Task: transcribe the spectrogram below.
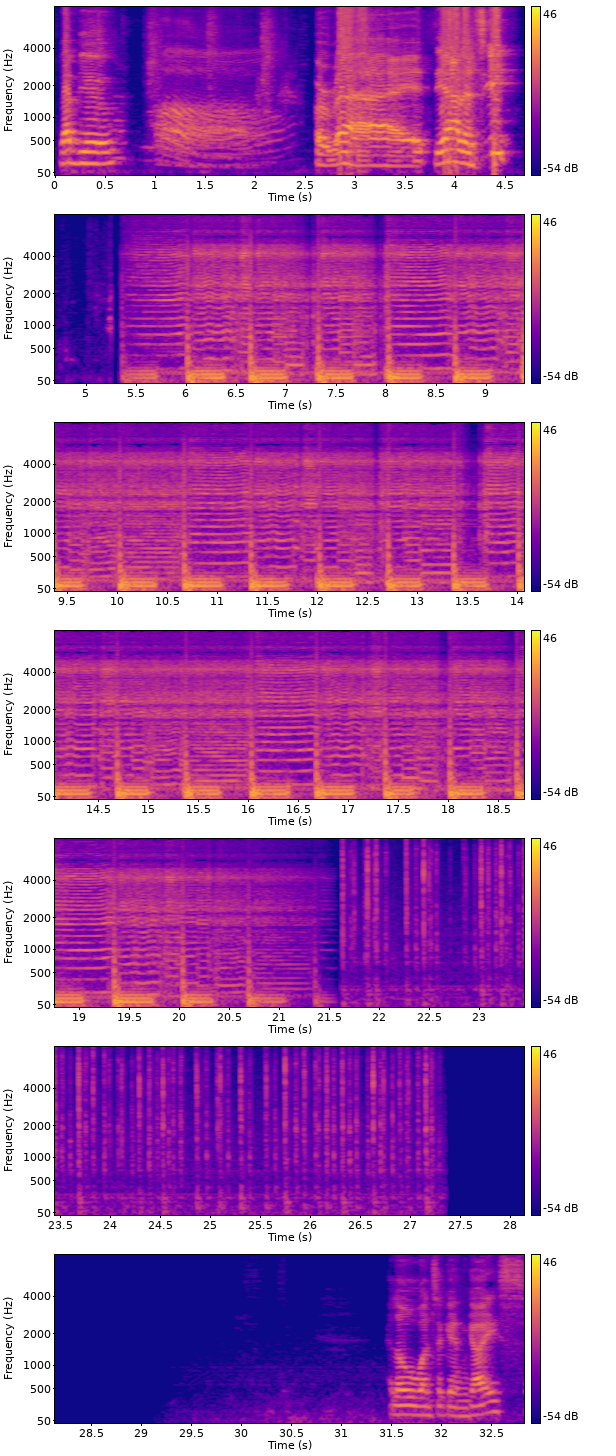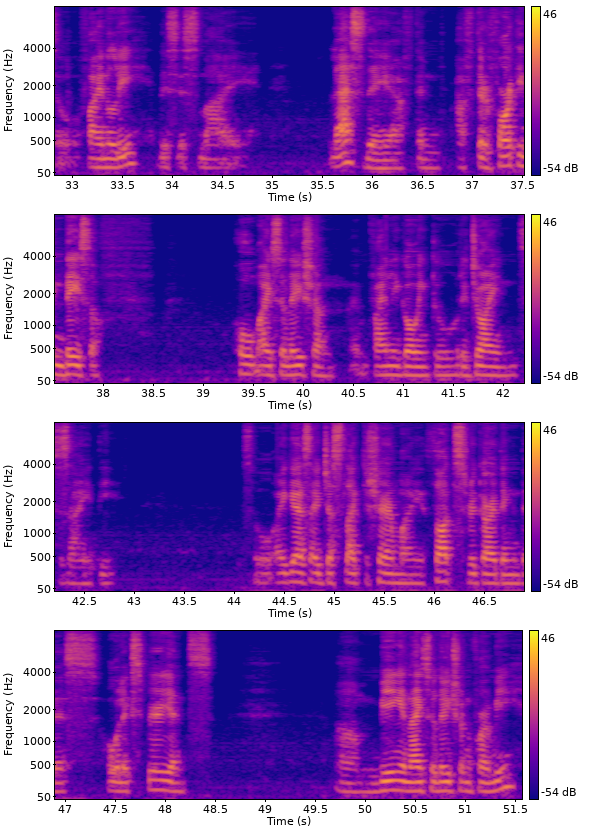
Love you. Alright. Yeah, let's eat. Hello once again, guys. So finally, this is my last day after after 14 days of home isolation. I'm finally going to rejoin society. So I guess I just like to share my thoughts regarding this whole experience. Um, being in isolation for me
